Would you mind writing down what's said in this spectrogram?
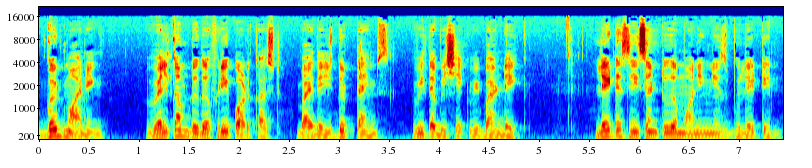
Good morning. Welcome to the free podcast by the Deshdoot Times with Abhishek Vibhandik. Let us listen to the morning news bulletin.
